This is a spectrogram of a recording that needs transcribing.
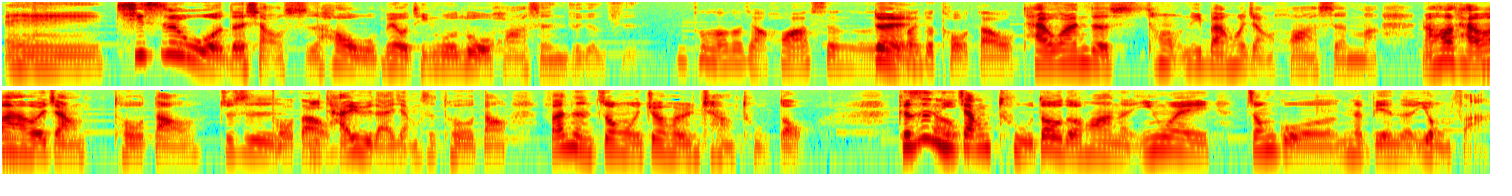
诶，其实我的小时候我没有听过落花生这个字，通常都讲花生而已，对，不然就头刀。台湾的通一般会讲花生嘛，然后台湾还会讲偷刀，嗯、就是以台语来讲是偷刀，翻成中文就有人讲土豆。可是你讲土豆的话呢，因为中国那边的用法，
